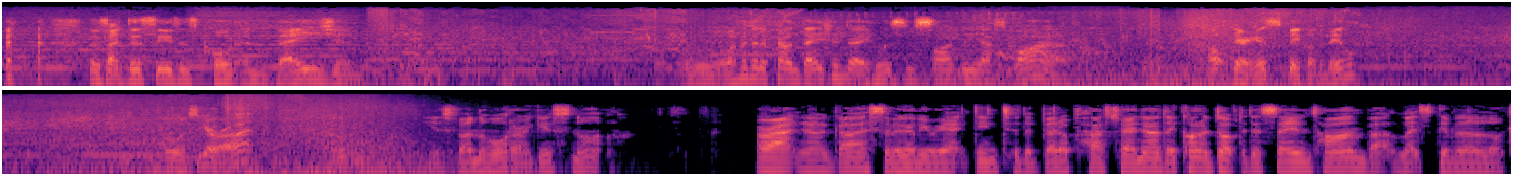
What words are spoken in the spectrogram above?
Looks like this season's called Invasion. Ooh, what happened to the Foundation Day? Who's inside the uh, spire? Oh, there he is. Speak of the devil. Oh, is he alright? Oh, he's found the water. I guess not. Alright now guys, so we're going to be reacting to the Battle Pass now. They kind of dropped at the same time, but let's give it a look.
